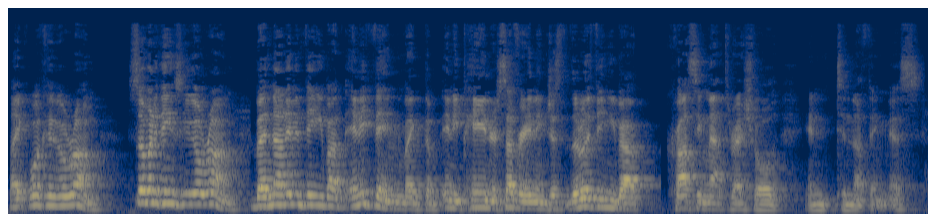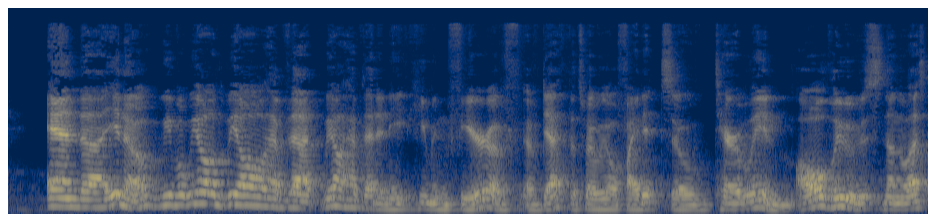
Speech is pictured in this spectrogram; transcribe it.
Like what could go wrong? So many things could go wrong, but not even thinking about anything like the, any pain or suffering, anything, just literally thinking about crossing that threshold into nothingness. And uh, you know, we we all we all have that we all have that innate human fear of of death. That's why we all fight it so terribly and all lose nonetheless.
